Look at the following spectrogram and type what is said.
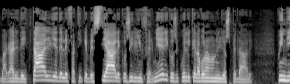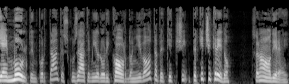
magari dei tagli e delle fatiche bestiali, così gli infermieri, così quelli che lavorano negli ospedali. Quindi è molto importante, scusatemi, io lo ricordo ogni volta perché ci, perché ci credo se no lo direi.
